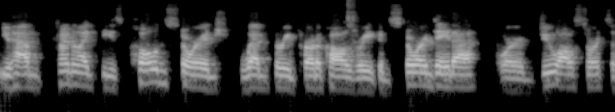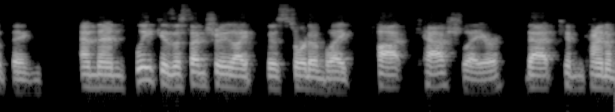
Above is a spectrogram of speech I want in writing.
You have kind of like these cold storage Web3 protocols where you can store data or do all sorts of things. And then Fleek is essentially like this sort of like hot cache layer that can kind of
